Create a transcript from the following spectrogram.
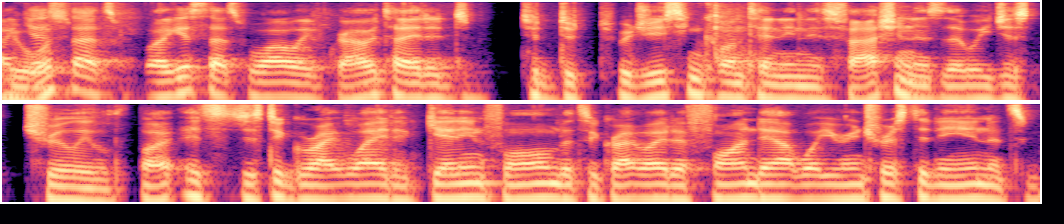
I who it guess was? that's I guess that's why we've gravitated to, to, to producing content in this fashion is that we just truly it's just a great way to get informed. It's a great way to find out what you're interested in. It's I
